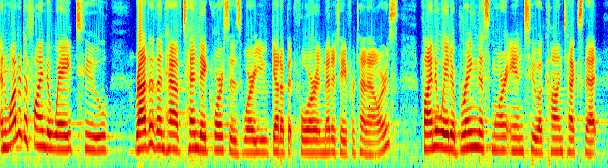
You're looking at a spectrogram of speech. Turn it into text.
and wanted to find a way to, rather than have 10 day courses where you get up at 4 and meditate for 10 hours, find a way to bring this more into a context that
